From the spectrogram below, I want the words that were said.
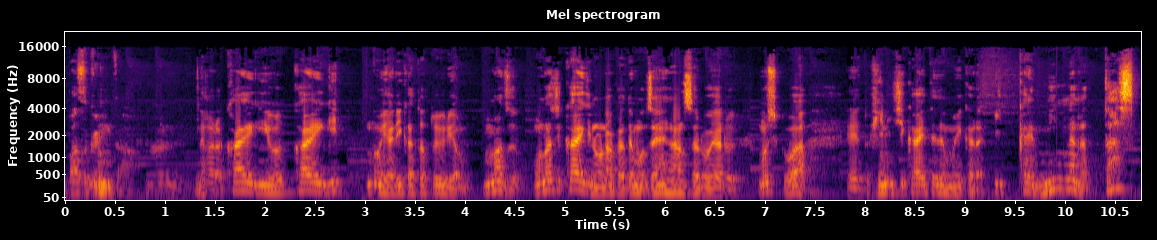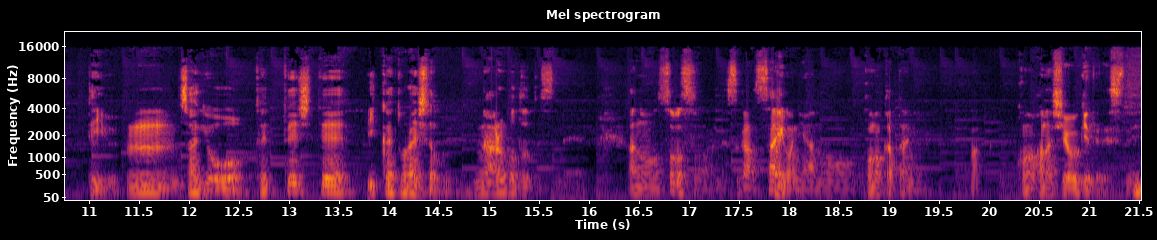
場作りが。うんだから会議を、会議のやり方というよりは、まず同じ会議の中でも前半それをやる。もしくは、えっ、と、日にち変えてでもいいから、一回みんなが出すっていううん。作業を徹底して、一回トライした方がいい。なるほどですね。あの、そろそろなんですが、最後にあの、この方に、まあ、このお話を受けてですね、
